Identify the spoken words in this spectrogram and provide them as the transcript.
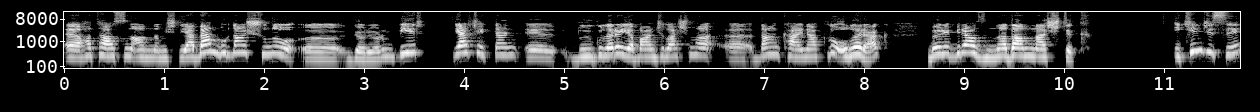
e, hatasını anlamıştı. Ya ben buradan şunu e, görüyorum. Bir gerçekten e, duygulara yabancılaşmadan kaynaklı olarak böyle biraz nadanlaştık. İkincisi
